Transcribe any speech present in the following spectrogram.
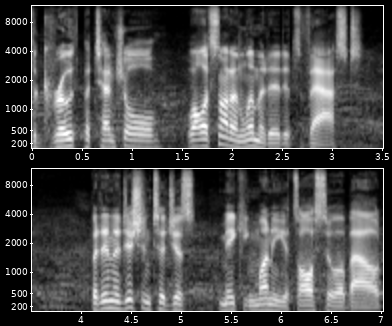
the growth potential, while it's not unlimited, it's vast. But in addition to just making money, it's also about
